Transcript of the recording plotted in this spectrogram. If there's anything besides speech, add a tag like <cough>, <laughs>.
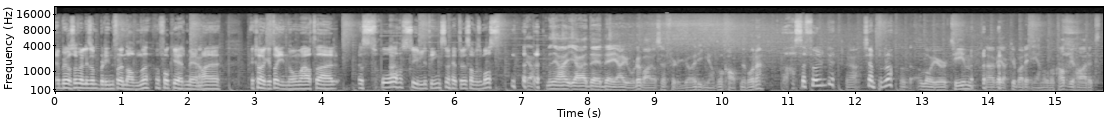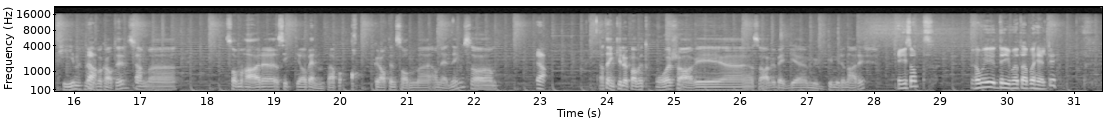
Jeg ble også veldig sånn blind for det navnet. Jeg får ikke helt med Ja. meg Jeg klarer ikke å ta inn over meg at det er en så synlig ting som heter det samme som oss. <laughs> Ja, men jeg, jeg, det, det jeg gjorde, var jo selvfølgelig å ringe advokatene våre. Ja, selvfølgelig. Ja. Kjempebra. Lawyer team. Vi har ikke bare én advokat, vi har et team med Ja. advokater som, eh, som har eh, sittet og venta på akkurat en sånn eh, anledning. Så Ja. jeg tenker i løpet av et år så er vi, så er vi begge multimillionærer. Ikke sant? Kan vi drive med dette på heltid.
